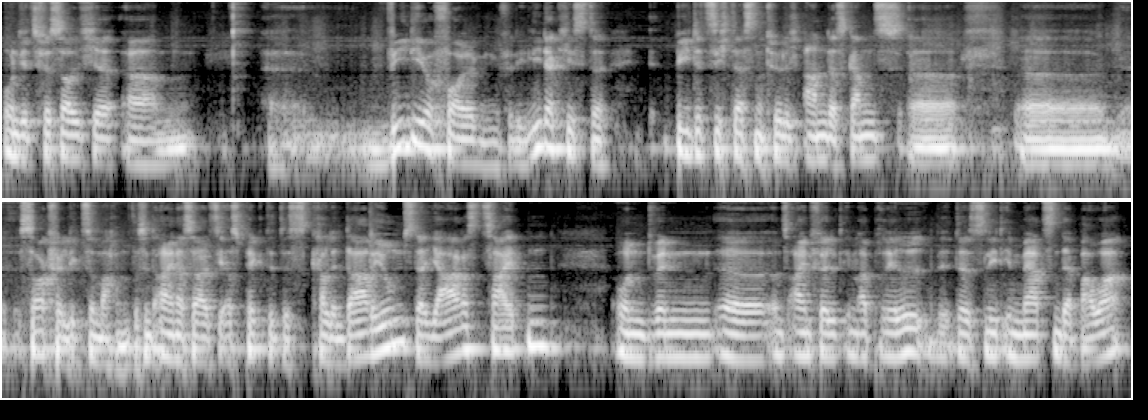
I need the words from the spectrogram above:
und jetzt für solche ähm, äh, Videofolgen, für die Liederkiste, bietet sich das natürlich an, das ganz äh, äh, sorgfältig zu machen. Das sind einerseits die Aspekte des Kalendariums, der Jahreszeiten. Und wenn äh, uns einfällt, im April das Lied im Märzen der Bauer,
